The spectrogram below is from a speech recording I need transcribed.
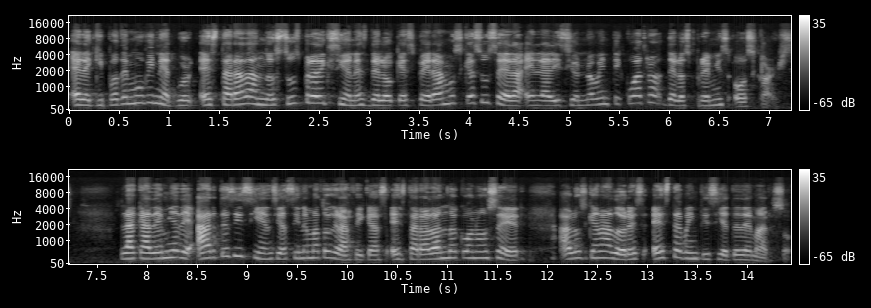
el equipo de Movie Network estará dando sus predicciones de lo que esperamos que suceda en la edición 94 de los premios Oscars. La Academia de Artes y Ciencias Cinematográficas estará dando a conocer a los ganadores este 27 de marzo.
